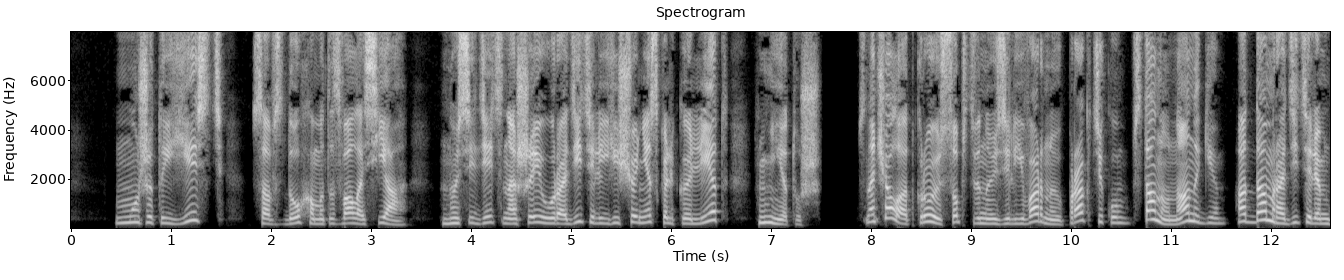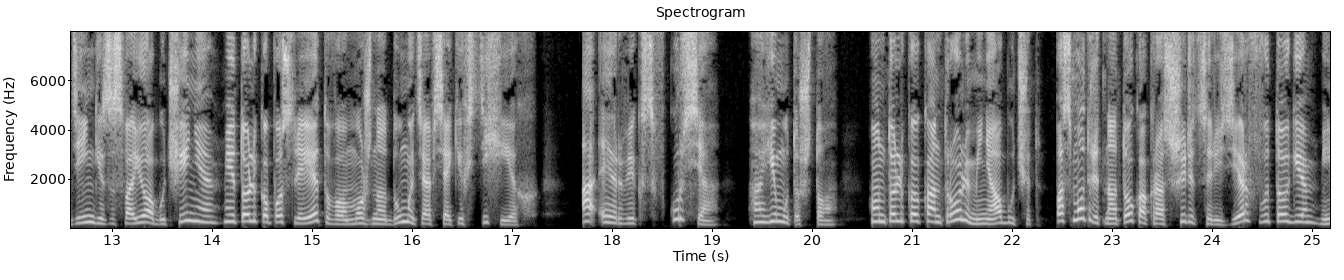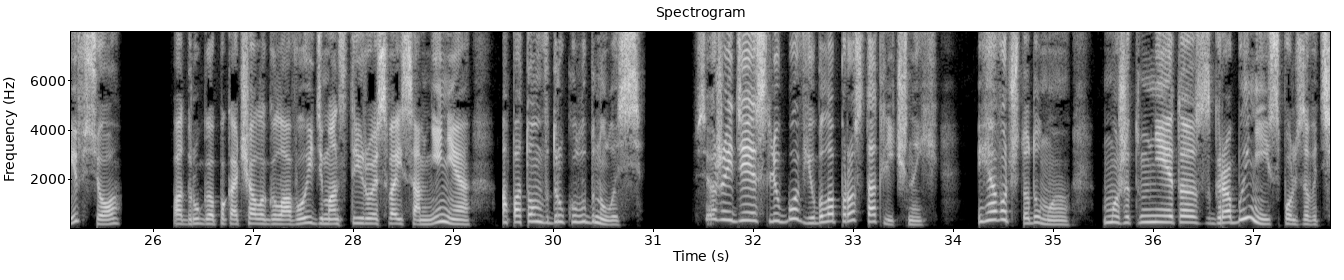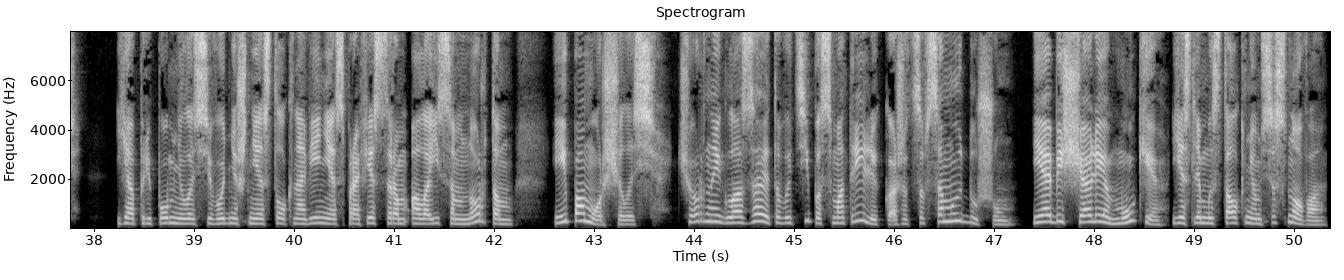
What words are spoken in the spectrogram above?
«Может, и есть», — со вздохом отозвалась я. «Но сидеть на шее у родителей еще несколько лет? Нет уж. Сначала открою собственную зельеварную практику, встану на ноги, отдам родителям деньги за свое обучение, и только после этого можно думать о всяких стихиях. А Эрвикс в курсе? А ему-то что? Он только контролю меня обучит. Посмотрит на то, как расширится резерв в итоге, и все. Подруга покачала головой, демонстрируя свои сомнения, а потом вдруг улыбнулась. Все же идея с любовью была просто отличной. Я вот что думаю, может, мне это с гробыней использовать? Я припомнила сегодняшнее столкновение с профессором Алаисом Нортом и поморщилась. Черные глаза этого типа смотрели, кажется, в самую душу. И обещали муки, если мы столкнемся снова.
